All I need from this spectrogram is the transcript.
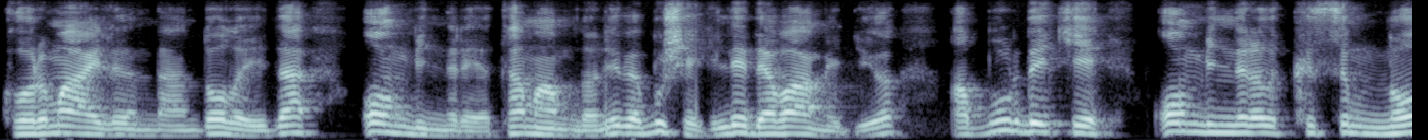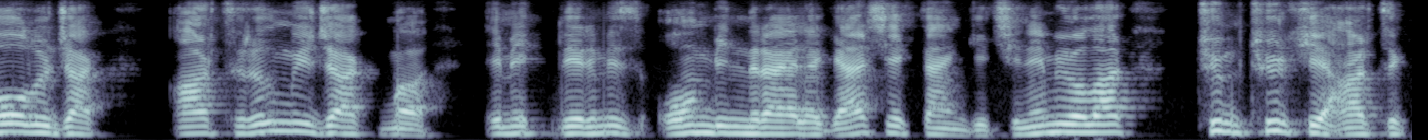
koruma aylığından dolayı da 10 bin liraya tamamlanıyor ve bu şekilde devam ediyor. Ha, buradaki 10 bin liralık kısım ne olacak? Artırılmayacak mı? Emeklilerimiz 10 bin lirayla gerçekten geçinemiyorlar. Tüm Türkiye artık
